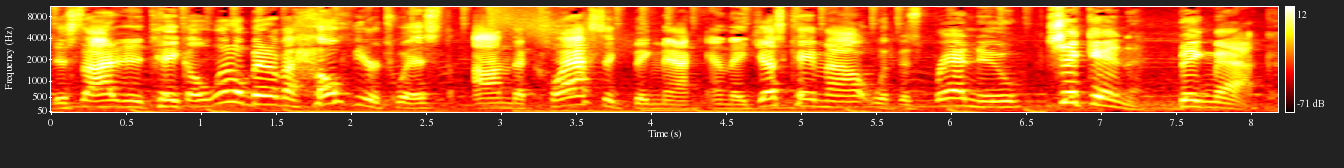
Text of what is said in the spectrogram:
decided to take a little bit of a healthier twist on the classic Big Mac, and they just came out with this brand new chicken Big Mac.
